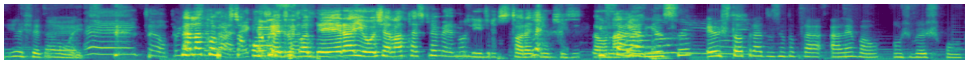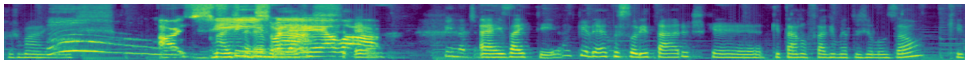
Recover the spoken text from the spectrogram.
Ia chegar É. noite. É, então. porque, Ela sei lá, começou né, com que Pedro ela- Bandeira e hoje ela tá escrevendo um livro de história de Inquisição E na falar nisso, eu estou traduzindo para alemão os meus contos mais. Ai, mais gente, tenebrosos. ela. É, aí vai ter aquele Ecos Solitários, que, é, que tá no Fragmento de Ilusão, que,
